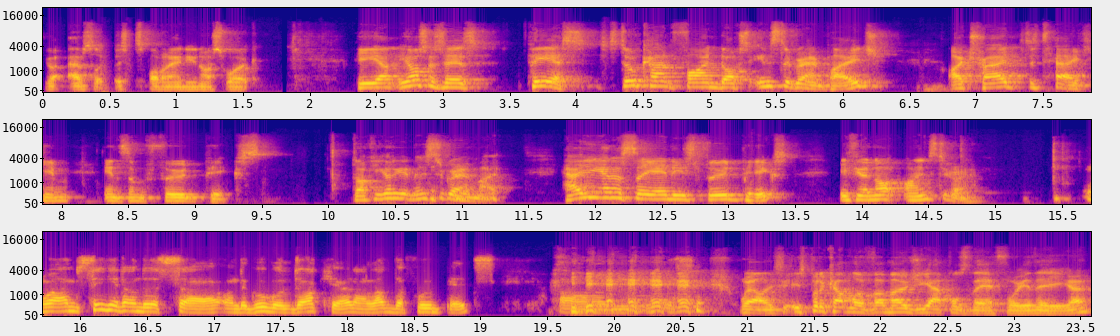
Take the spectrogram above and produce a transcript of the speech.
you're absolutely spot on, Andy. Nice work. He, um, he also says, P.S. Still can't find Doc's Instagram page. I tried to tag him in some food pics. Doc, you got to get an Instagram, mate. How are you going to see Andy's food pics if you're not on Instagram? Well, I'm seeing it on this uh, on the Google Doc here, and I love the food pics. Um, well, he's, he's, put a couple of emoji apples there for you. There you go.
